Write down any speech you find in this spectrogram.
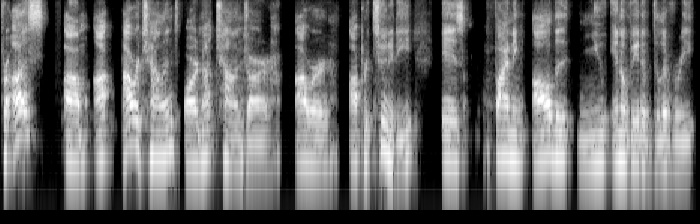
For us, um, our challenge or not challenge our our opportunity is finding all the new innovative delivery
